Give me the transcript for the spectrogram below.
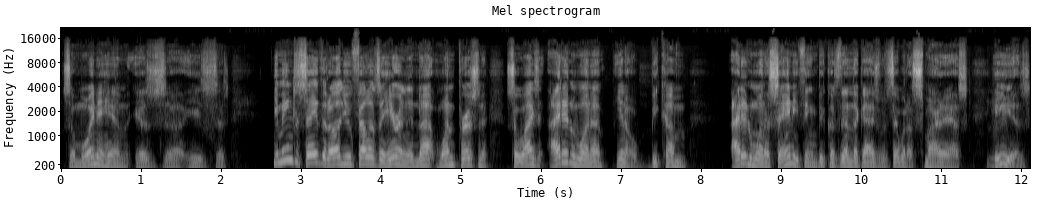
So Moynihan is uh, he says, "You mean to say that all you fellows are here and not one person?" So I I didn't want to you know become I didn't want to say anything because then the guys would say what a smart ass he is.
